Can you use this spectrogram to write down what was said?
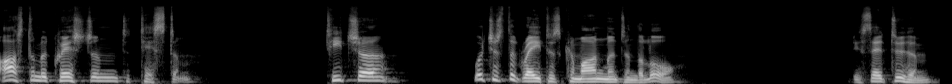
asked him a question to test him Teacher, which is the greatest commandment in the law? He said to him,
